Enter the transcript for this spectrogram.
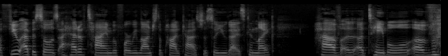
a few episodes ahead of time before we launch the podcast just so you guys can like have a, a table of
